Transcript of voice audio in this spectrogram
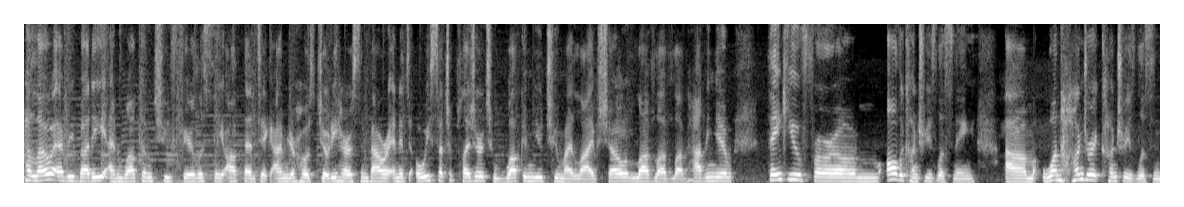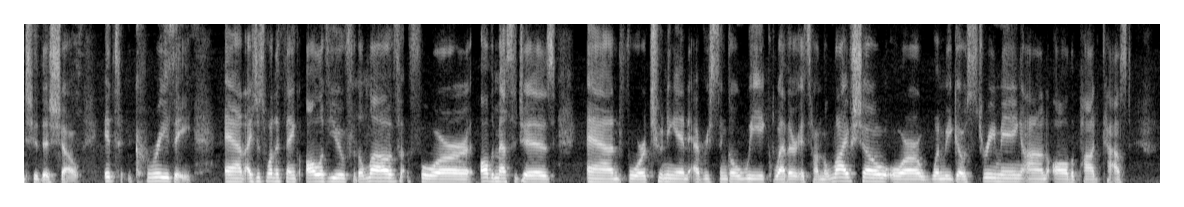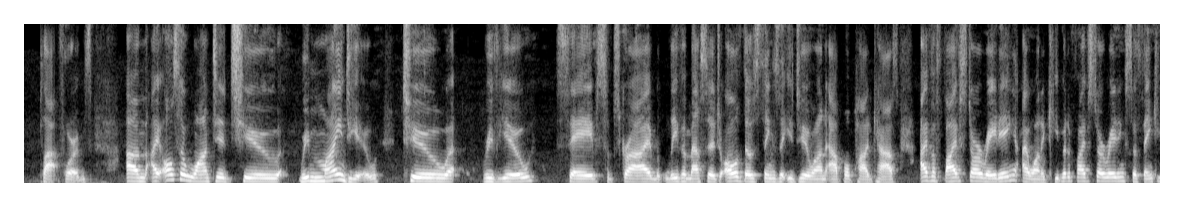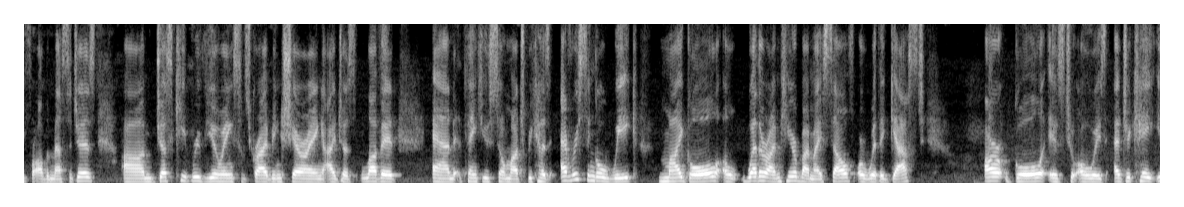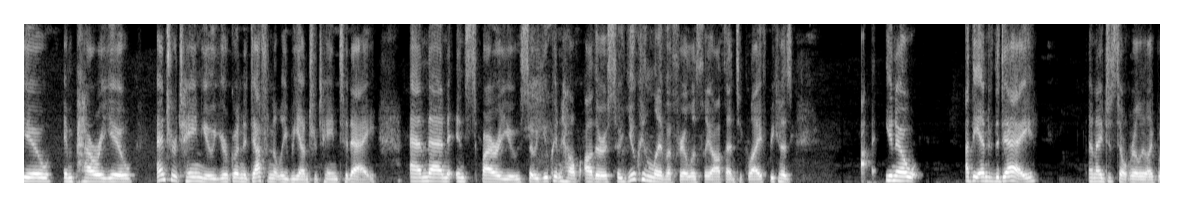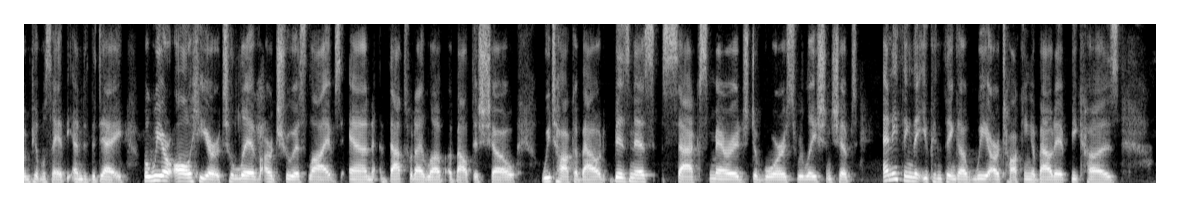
Hello, everybody, and welcome to Fearlessly Authentic. I'm your host, Jody Harrison Bauer, and it's always such a pleasure to welcome you to my live show. Love, love, love having you. Thank you for um, all the countries listening. Um, 100 countries listen to this show. It's crazy. And I just want to thank all of you for the love, for all the messages, and for tuning in every single week, whether it's on the live show or when we go streaming on all the podcast platforms. Um, I also wanted to remind you to review, save, subscribe, leave a message, all of those things that you do on Apple Podcasts. I have a five star rating. I want to keep it a five star rating. So thank you for all the messages. Um, just keep reviewing, subscribing, sharing. I just love it. And thank you so much because every single week, my goal, uh, whether I'm here by myself or with a guest, our goal is to always educate you, empower you, entertain you. You're going to definitely be entertained today, and then inspire you so you can help others, so you can live a fearlessly authentic life. Because, uh, you know, at the end of the day, and I just don't really like when people say at the end of the day, but we are all here to live our truest lives. And that's what I love about this show. We talk about business, sex, marriage, divorce, relationships, anything that you can think of. We are talking about it because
